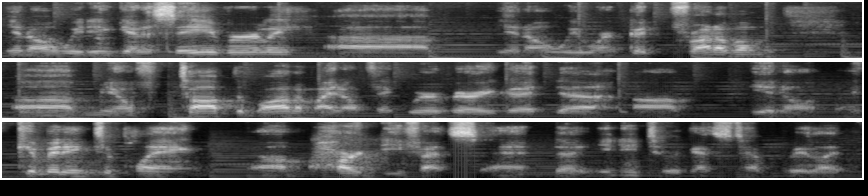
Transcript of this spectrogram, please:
you know, we didn't get a save early. Uh, you know, we weren't good in front of them. Um, you know, from top to bottom, I don't think we were very good. Uh, um, you know, committing to playing um, hard defense, and uh, you need to against Tampa Bay Lightning.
